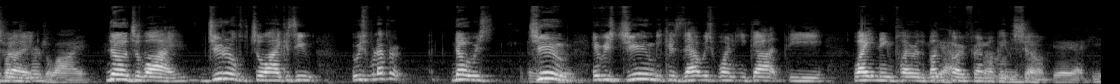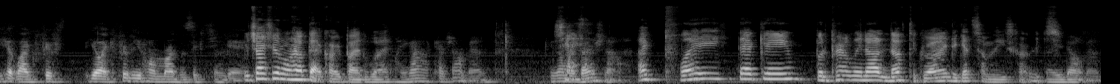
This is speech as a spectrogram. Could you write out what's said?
was like right. June or July. No, July, June or July, because he it was whatever. No, it was I think it was June. It was June because that was when he got the Lightning Player of the Month yeah, card from MLB The Show. Yeah, yeah. He hit like 50, he like 50 home runs in 16 games. Which I still don't have that card, by the way. you gotta catch up, man. He's See, on my I- bench now. I play that game, but apparently not enough to grind to get some of these cards. No, you don't, man.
